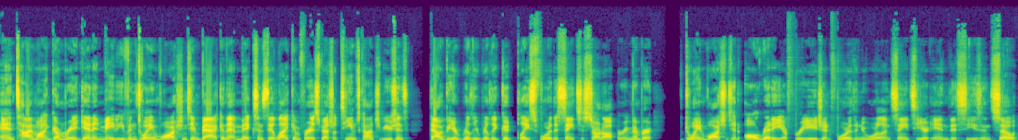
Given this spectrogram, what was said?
and Ty Montgomery again, and maybe even Dwayne Washington back in that mix since they like him for his special teams contributions, that would be a really, really good place for the Saints to start off. But remember, Dwayne Washington, already a free agent for the New Orleans Saints here in this season. So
